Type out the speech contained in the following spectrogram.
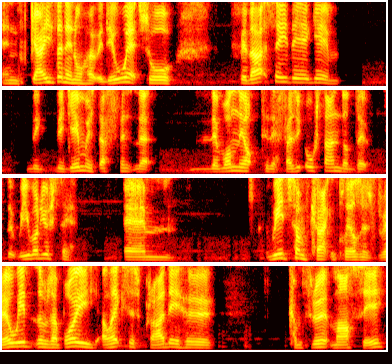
and guys didn't know how to deal with it. So for that side of the game, the, the game was different. That they weren't up to the physical standard that, that we were used to. Um, we had some cracking players as well. Had, there was a boy, Alexis Prade, who come through at Marseille.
